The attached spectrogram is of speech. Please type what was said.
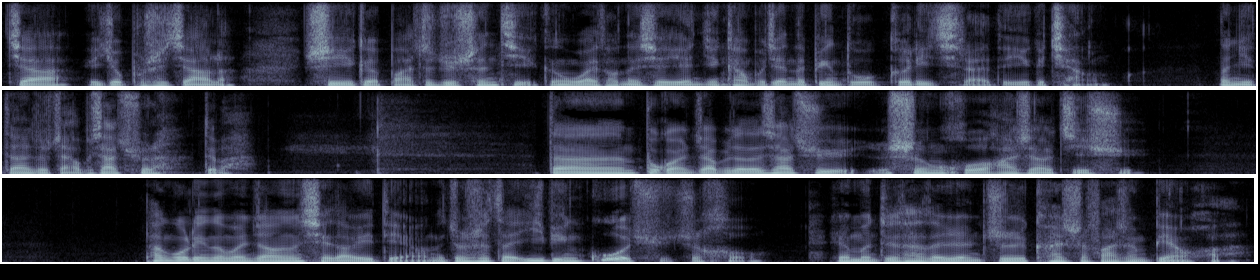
家也就不是家了，是一个把这具身体跟外头那些眼睛看不见的病毒隔离起来的一个墙。那你当然就宅不下去了，对吧？但不管宅不宅得下去，生活还是要继续。潘国林的文章写到一点啊，那就是在疫病过去之后。人们对它的认知开始发生变化，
